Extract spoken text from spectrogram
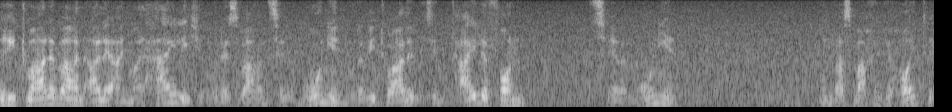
Rituale waren alle einmal heilig oder es waren Zeremonien oder Rituale sind Teile von Zeremonien. Und was machen wir heute?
